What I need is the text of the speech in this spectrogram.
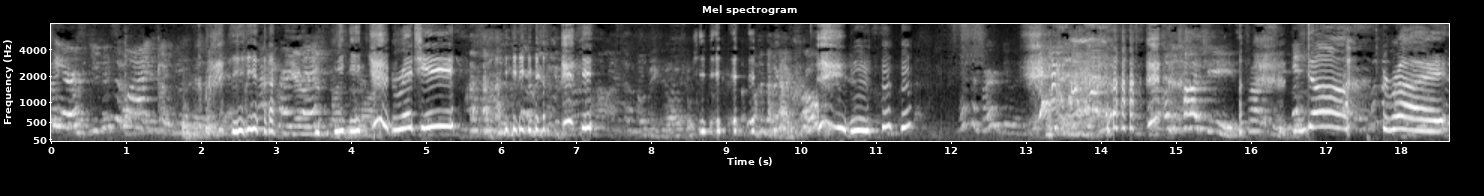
tears, you can squat. Perfect. Richie. What's the bird doing? Tachi. Duh. Right.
